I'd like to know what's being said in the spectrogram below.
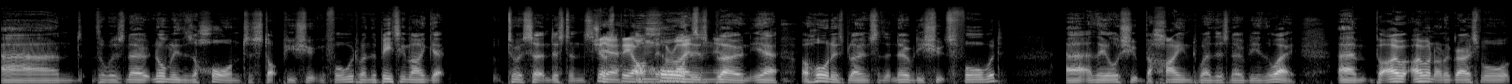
and there was no. Normally, there's a horn to stop you shooting forward when the beating line get to a certain distance. Just Yeah. beyond a the horn horizon. is yeah. Yeah. a horn is blown so that nobody shoots forward, uh, and they all shoot behind where there's nobody in the way. Um, but I, I went on a grouse moor,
